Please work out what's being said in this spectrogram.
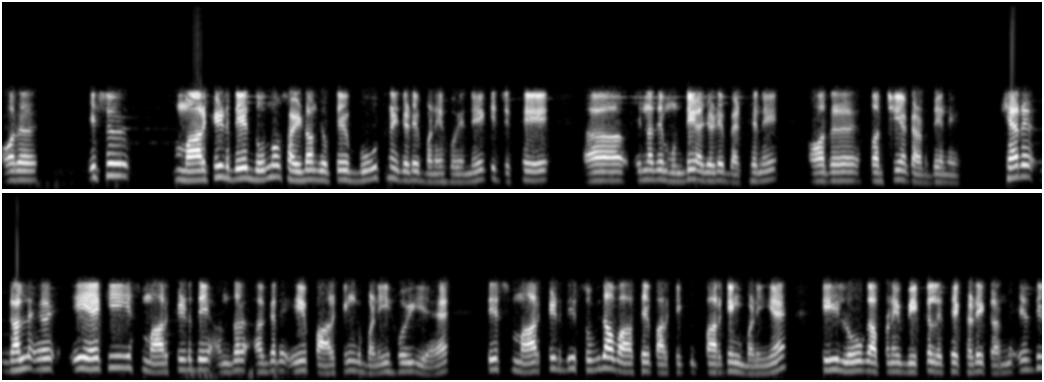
ਔਰ ਇਸ ਮਾਰਕੀਟ ਦੇ ਦੋਨੋਂ ਸਾਈਡਾਂ ਦੇ ਉੱਤੇ ਬੂਥ ਨੇ ਜਿਹੜੇ ਬਣੇ ਹੋਏ ਨੇ ਕਿ ਜਿੱਥੇ ਇਹਨਾਂ ਦੇ ਮੁੰਡੇ ਆ ਜਿਹੜੇ ਬੈਠੇ ਨੇ ਔਰ ਪਰਚੀਆਂ ਕੱਟਦੇ ਨੇ। ਖੈਰ, ਗੱਲ ਇਹ ਹੈ ਕਿ ਇਸ ਮਾਰਕੀਟ ਦੇ ਅੰਦਰ ਅਗਰ ਇਹ ਪਾਰਕਿੰਗ ਬਣੀ ਹੋਈ ਹੈ ਤੇ ਇਸ ਮਾਰਕੀਟ ਦੀ ਸੁਵਿਧਾ ਵਾਸਤੇ ਪਾਰਕਿੰਗ ਪਾਰਕਿੰਗ ਬਣੀ ਹੈ ਕਿ ਲੋਕ ਆਪਣੇ ਵਹੀਕਲ ਇੱਥੇ ਖੜੇ ਕਰਨ। ਇਸ ਦੀ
